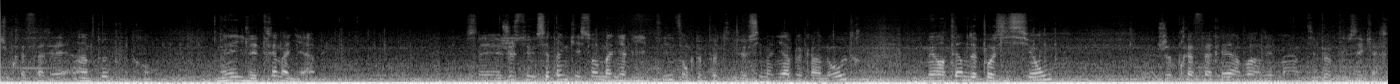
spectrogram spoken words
Je préférais un peu plus grand. Mais il est très maniable. C'est juste, c'est pas une question de maniabilité, donc le petit aussi maniable qu'un autre. Mais en termes de position, je préférais avoir les mains un petit peu plus écartées.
